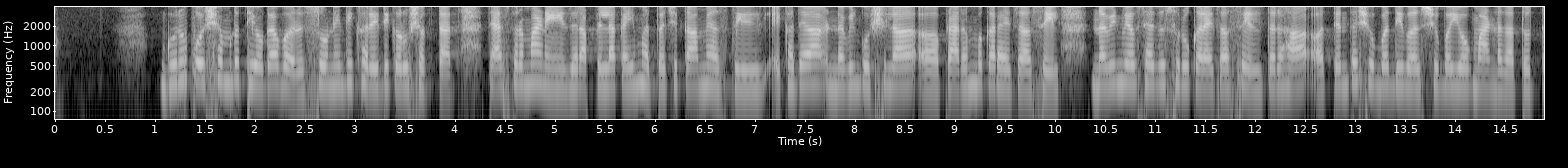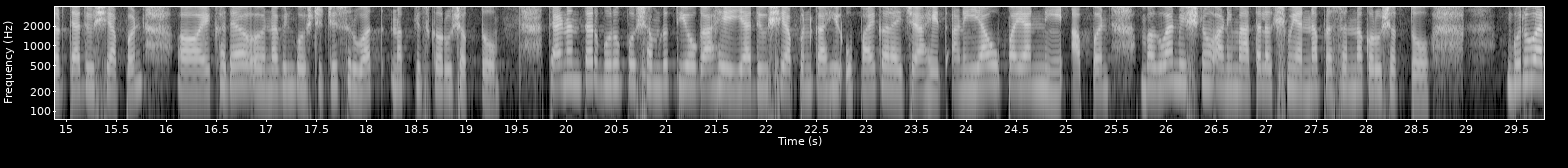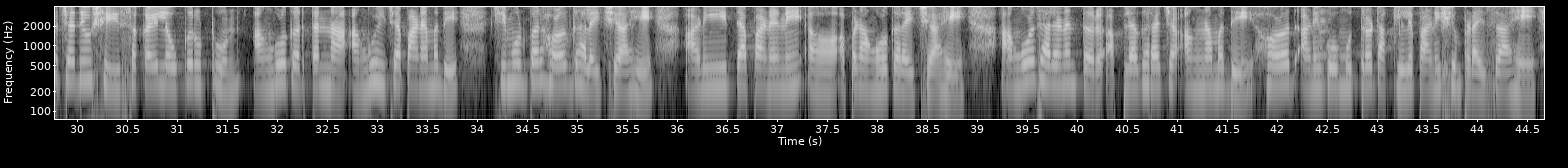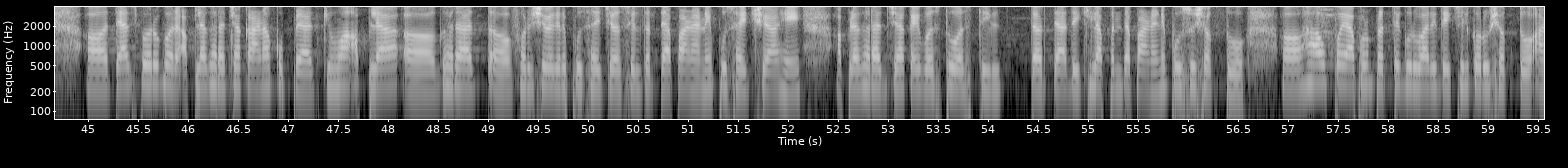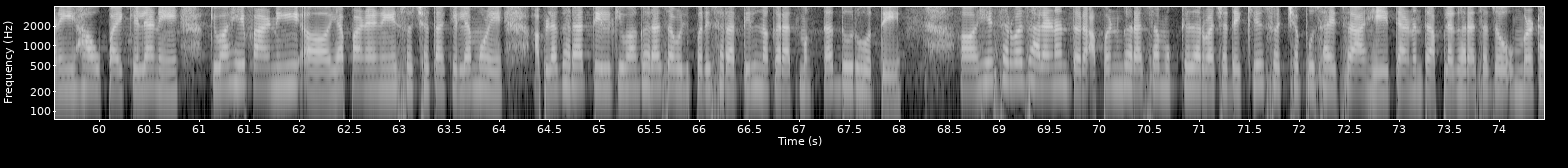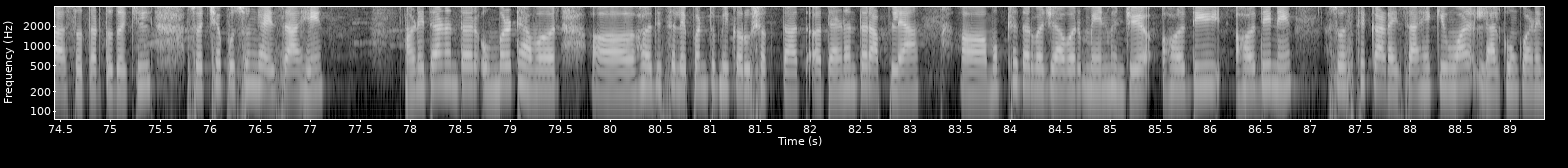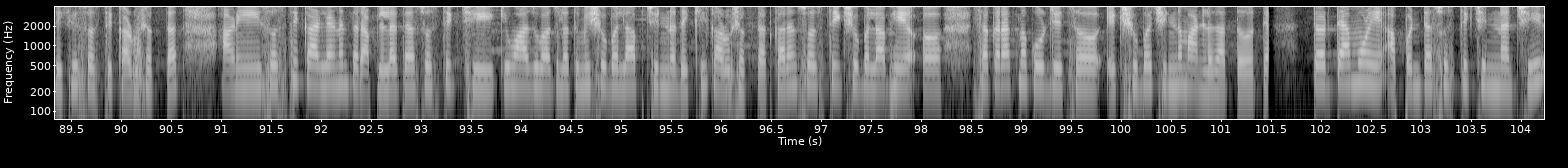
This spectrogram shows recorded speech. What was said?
गुरु पोषमृत योगावर सोनेदी खरेदी करू शकतात. त्याचप्रमाणे जर आपल्याला काही महत्त्वाची कामे असतील एखाद्या नवीन गोष्टीला प्रारंभ करायचा असेल नवीन व्यवसाय जर सुरू करायचा असेल तर हा अत्यंत शुभ दिवस शुभ योग मानला जातो. तर त्या दिवशी आपण एखाद्या नवीन गोष्टीची सुरुवात नक्कीच करू शकतो. त्यानंतर गुरु योग आहे या दिवशी आपण काही उपाय करायचे आहेत आणि या उपायांनी आपण भगवान विष्णू आणि माता लक्ष्मी यांना प्रसन्न करू शकतो. गुरुवारच्या दिवशी सकाळी लवकर उठून आंघोळ करताना आंघोळीच्या पाण्यामध्ये चिमूटभर हळद घालायची आहे आणि त्या पाण्याने आपण आंघोळ करायची आहे. आंघोळ झाल्यानंतर आपल्या घराच्या अंगणामध्ये हळद आणि गोमूत्र टाकलेले पाणी शिंपडायचं आहे. त्याचबरोबर आपल्या घराच्या कानाकोपऱ्यात किंवा आपल्या घरात फरशी वगैरे पुसायची असेल तर त्या पाण्याने पुसायची आहे. आपल्या घरात ज्या काही वस्तू असतील तर त्या देखील आपण त्या पाण्याने पुसू शकतो. हा उपाय आपण प्रत्येक गुरुवारी देखील करू शकतो आणि हा उपाय केल्याने किंवा हे पाणी या पाण्याने स्वच्छता केल्यामुळे आपल्या घरातील किंवा घराजवळील परिसरातील नकारात्मकता दूर होते. हे सर्व झाल्यानंतर आपण घराचा मुख्य दरवाजा देखील स्वच्छ पुसायचा आहे. त्यानंतर आपल्या घराचा जो उंबरठा असतो तर तो देखील स्वच्छ पुसून घ्यायचा आहे. आणि त्यानंतर उंबरठ्यावर हळदीचं लेपन तुम्ही करू शकतात. त्यानंतर आपल्या मुख्य दरवाज्यावर मेन म्हणजे हळदी हळदीने स्वस्तिक काढायचं आहे किंवा लाल कुंकवाने देखील स्वस्तिक काढू शकतात. आणि स्वस्तिक काढल्यानंतर आपल्याला त्या स्वस्तिकची किंवा आजूबाजूला तुम्ही शुभलाभ चिन्ह देखील काढू शकतात. कारण स्वस्तिक शुभलाभ हे सकारात्मक ऊर्जेचं एक शुभ चिन्ह मानलं जातं. त्या तर त्यामुळे आपण त्या स्वस्तिक चिन्हाची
